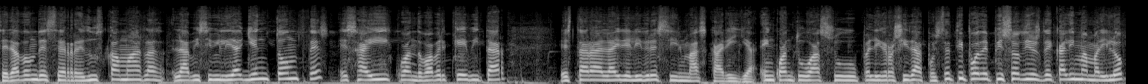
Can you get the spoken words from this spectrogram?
será donde se reduzca más la, visibilidad y entonces es ahí cuando va a haber que evitar estar al aire libre sin mascarilla. En cuanto a su peligrosidad, pues este tipo de episodios de calima Mariló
